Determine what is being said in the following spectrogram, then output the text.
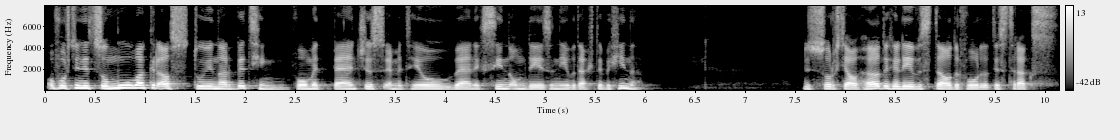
Of word je net zo moe wakker als toen je naar bed ging, vol met pijntjes en met heel weinig zin om deze nieuwe dag te beginnen? Dus zorgt jouw huidige levensstijl ervoor dat je straks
